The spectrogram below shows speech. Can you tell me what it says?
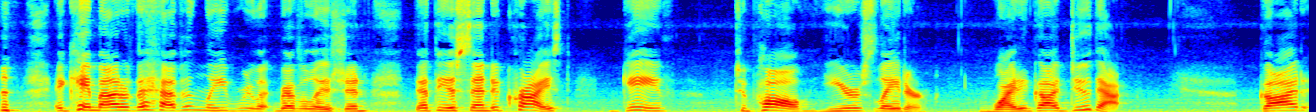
it came out of the heavenly revelation that the ascended Christ gave to Paul years later. Why did God do that? God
